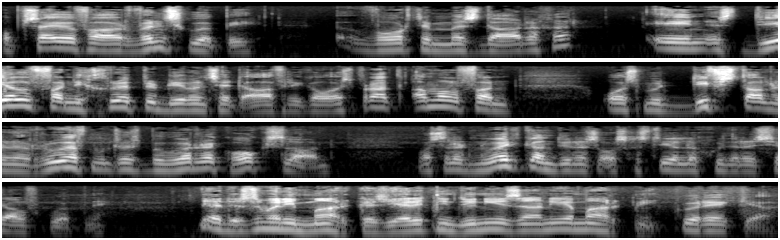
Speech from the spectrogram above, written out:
op sy of haar winskoopie word 'n misdadiger en is deel van die groot probleem in Suid-Afrika. Ons praat almal van ons moet diefstal en roof moet ons behoorlik hokslaan. Ons sal dit nooit kan doen as ons gesteelde goedere self koop nie. Ja, dis net maar die mark. As jy dit nie doen nie, is daar nie 'n mark nie. Korrek, ja.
